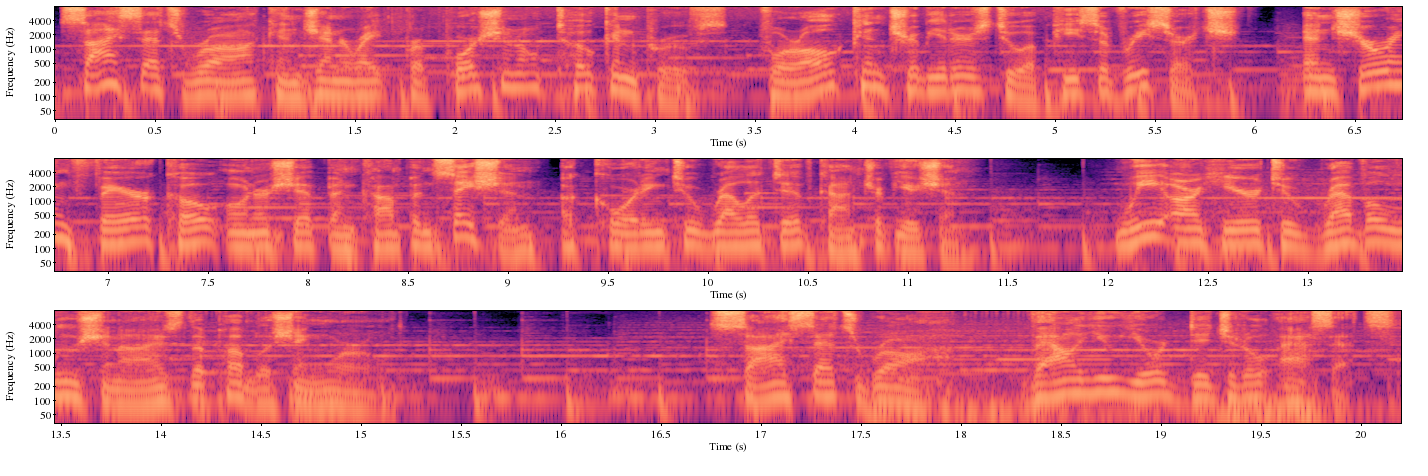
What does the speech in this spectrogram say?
SciSets Ra can generate proportional token proofs for all contributors to a piece of research, ensuring fair co-ownership and compensation according to relative contribution. We are here to revolutionize the publishing world. SciSets Ra. Value your digital assets.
